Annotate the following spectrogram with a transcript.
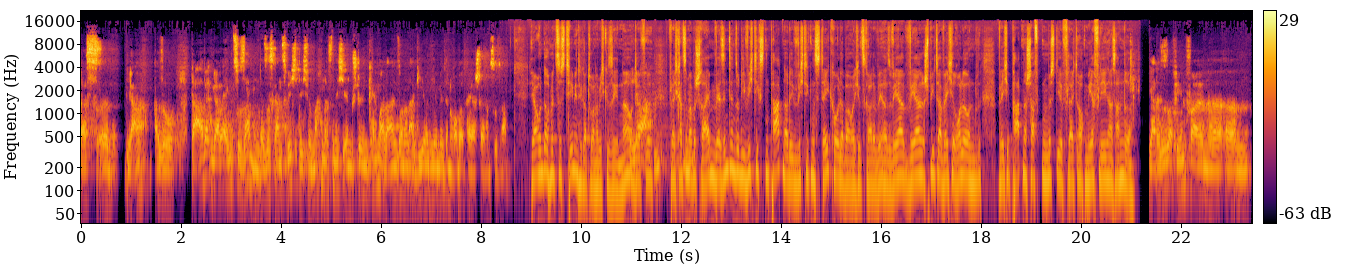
das, äh, ja, also da arbeiten wir aber eng zusammen. Das ist ganz wichtig. Wir machen das nicht im stillen Kämmerlein, sondern agieren hier mit den Roboterherstellern zusammen. Ja, und auch mit Systemintegratoren habe ich gesehen. Ne? Und ja. dafür, vielleicht kannst du mal beschreiben, wer sind denn so die wichtigsten Partner oder die wichtigsten Stakeholder bei euch jetzt gerade? Also wer, wer spielt da welche Rolle und welche Partnerschaften müsst ihr vielleicht auch mehr pflegen als andere? Ja, das ist auf jeden Fall eine, ähm,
